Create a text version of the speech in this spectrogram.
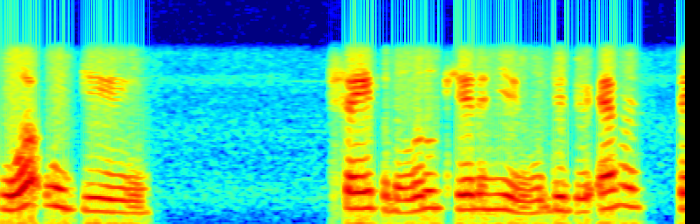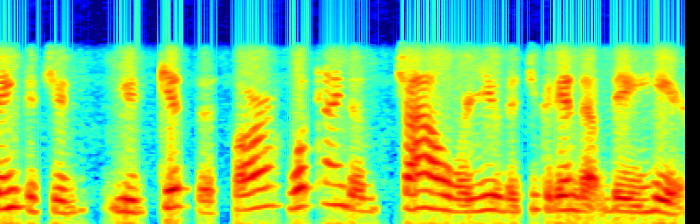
what would you say to the little kid in you? Did you ever think that you'd you'd get this far? What kind of child were you that you could end up being here?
